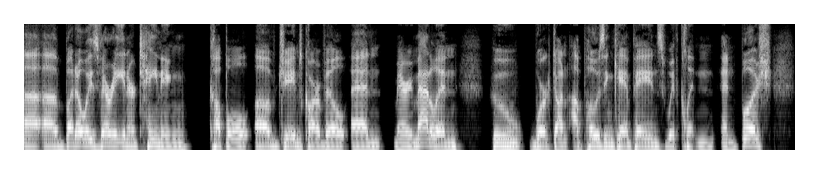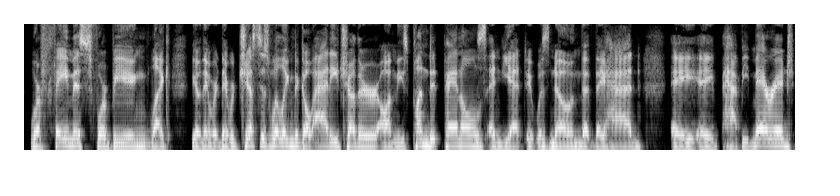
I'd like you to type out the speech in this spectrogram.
uh, but always very entertaining couple of James Carville and Mary Matalin who worked on opposing campaigns with Clinton and Bush were famous for being like you know they were they were just as willing to go at each other on these pundit panels and yet it was known that they had a a happy marriage.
